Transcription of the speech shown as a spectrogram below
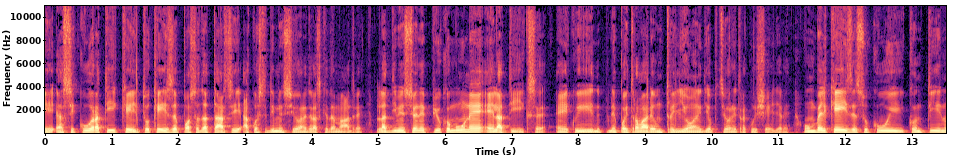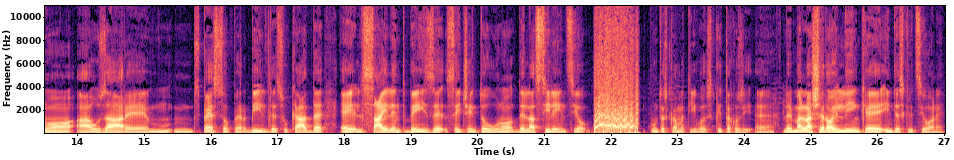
e assicurati che il tuo case possa adattarsi a queste dimensioni della scheda madre. La dimensione più comune è la TX e qui ne puoi trovare un trilione di opzioni tra cui scegliere. Un bel case su cui continuo a usare mh, mm, spesso per build su CAD è il Silent Base 601 della Silenzio punto esclamativo, scritta così, eh, ma lascerò il link in descrizione.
